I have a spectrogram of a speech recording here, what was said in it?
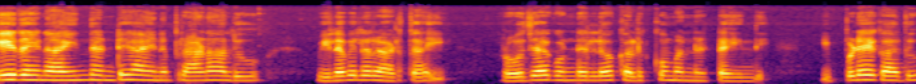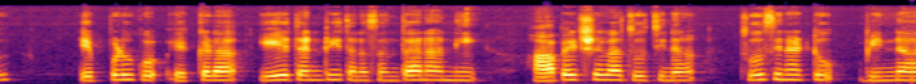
ఏదైనా అయిందంటే ఆయన ప్రాణాలు విలవిలలాడతాయి. రోజా గుండెల్లో కలుక్కుమన్నట్టయింది. ఇప్పుడే కాదు ఎప్పుడు ఎక్కడ ఏ తండ్రి తన సంతానాన్ని ఆపేక్షగా చూచినా చూసినట్టు విన్నా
